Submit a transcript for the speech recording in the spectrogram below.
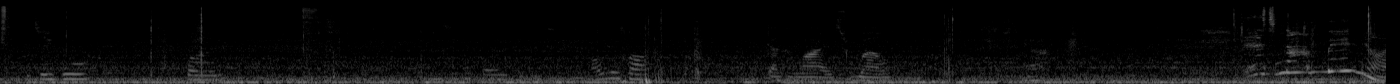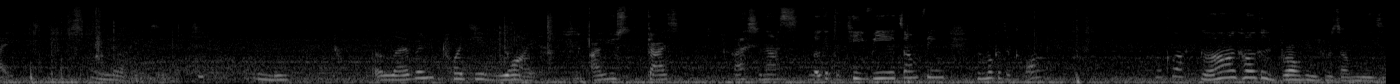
the table fun. It's not midnight. Eleven twenty-one. Are you guys? Guys, do not look at the TV or something. Don't look at the clock. The clock, the alarm clock is broken for some reason.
